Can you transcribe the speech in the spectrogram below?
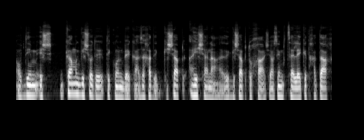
עובדים, יש כמה גישות תיקון בקע. אז אחת גישה הישנה, גישה פתוחה, שעושים צלקת חתך.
